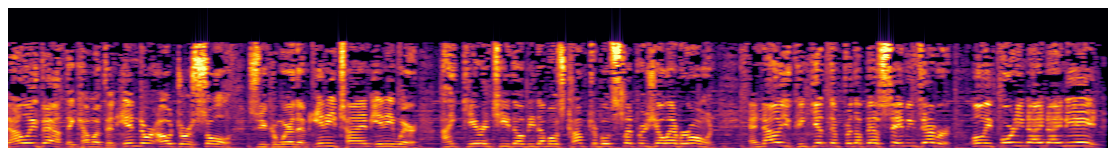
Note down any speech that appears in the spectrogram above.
Not only that, they come with an indoor outdoor sole so you can wear them anytime, anywhere. I guarantee they'll be the most comfortable slippers you'll ever own. And now you can get them for the best savings ever. Only $49.98.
